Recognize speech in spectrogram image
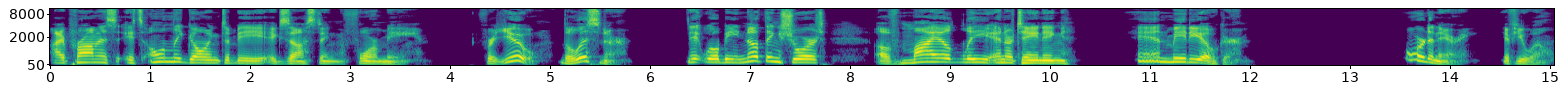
I promise it's only going to be exhausting for me. For you, the listener, it will be nothing short of mildly entertaining and mediocre. Ordinary, if you will.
